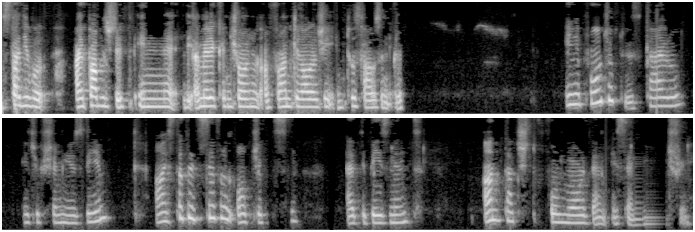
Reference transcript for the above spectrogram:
study, will, I published it in the American Journal of Roentgenology in 2011. In a project with Cairo Egyptian Museum, I studied several objects at the basement untouched for more than a century.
